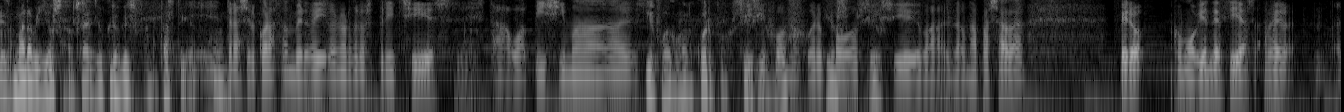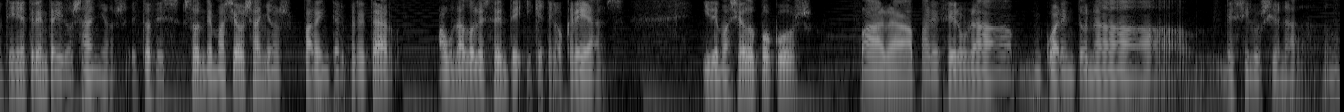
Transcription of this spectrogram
es maravillosa, o sea, yo creo que es fantástica. Eh, tras el corazón verde y el honor de los Pritchie está guapísima. Y Fuego en el cuerpo. Sí, sí, Fuego en el cuerpo, sí, sí, va, una pasada. Pero como bien decías, a ver, tiene 32 años, entonces son demasiados años para interpretar a un adolescente y que te lo creas, y demasiado pocos para parecer una cuarentona desilusionada, ¿no?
